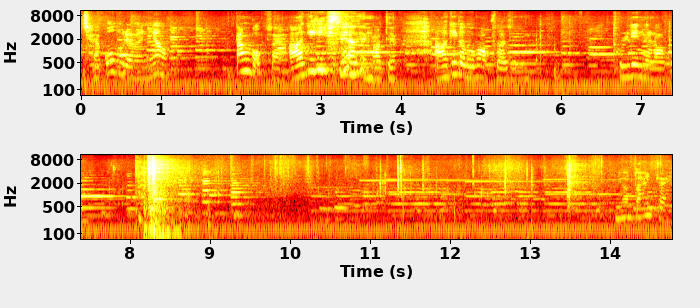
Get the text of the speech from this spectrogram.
잘 꼽으려면요, 딴 거 없어요. 아기 있어야 되는 것 같아요. 아기가 너무 아프다 지금. 돌리느라고. 이건 또 할 줄 알지.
